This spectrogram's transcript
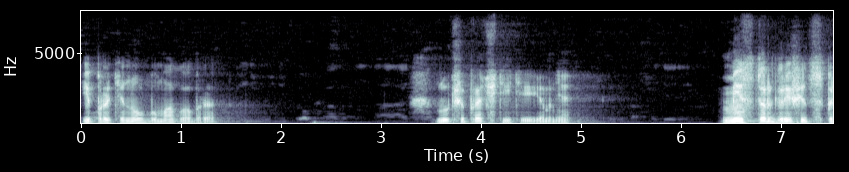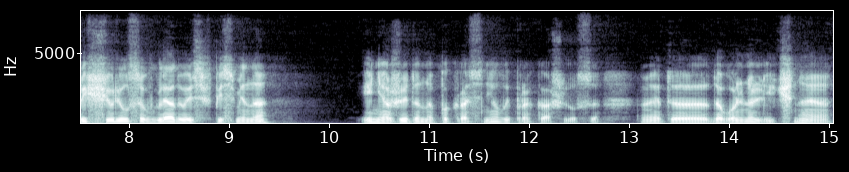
и протянул бумагу обратно. Лучше прочтите ее мне. Мистер Гриффитс прищурился, вглядываясь в письмена, и неожиданно покраснел и прокашлялся. Это довольно личное,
